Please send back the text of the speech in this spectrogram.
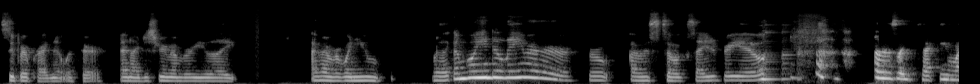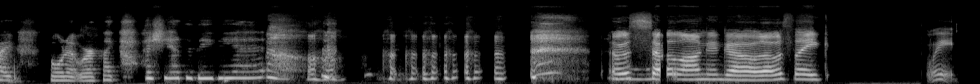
super pregnant with her, and I just remember you like, I remember when you were like, "I'm going into labor," or I was so excited for you. I was like checking my phone at work, like, "Has she had the baby yet?" It was so long ago. That was like, wait,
